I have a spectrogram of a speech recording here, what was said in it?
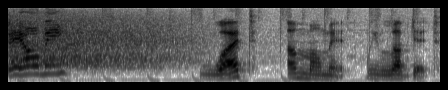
Naomi. What a moment. We loved it.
